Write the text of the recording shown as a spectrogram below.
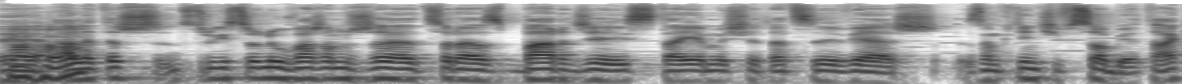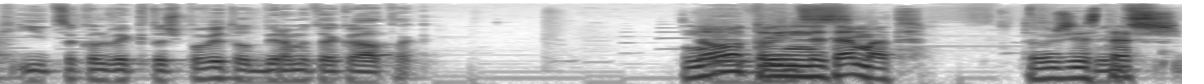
E, Aha. Ale też z drugiej strony uważam, że coraz bardziej stajemy się tacy, wiesz, zamknięci w sobie, tak? I cokolwiek ktoś powie, to odbieramy to jako atak. No, E, to więc- inny temat. To już jest Więc, też...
